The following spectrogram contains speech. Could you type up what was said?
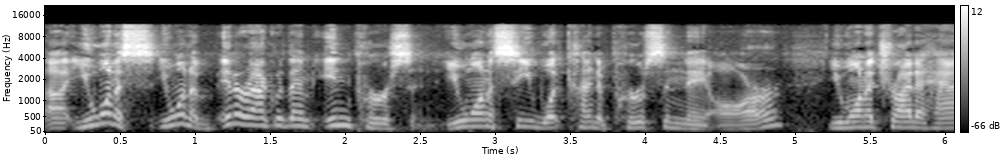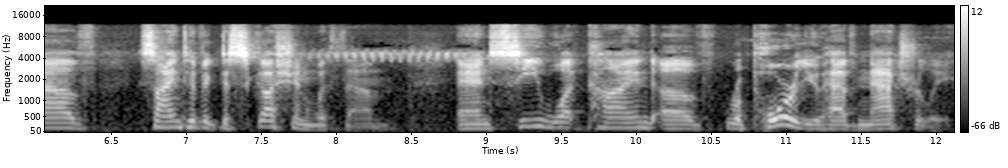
Uh, you want to you want to interact with them in person. You want to see what kind of person they are. You want to try to have scientific discussion with them and see what kind of rapport you have naturally.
